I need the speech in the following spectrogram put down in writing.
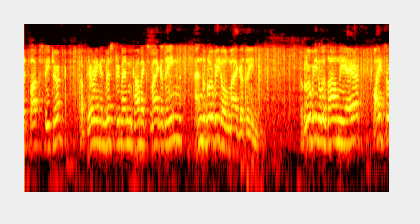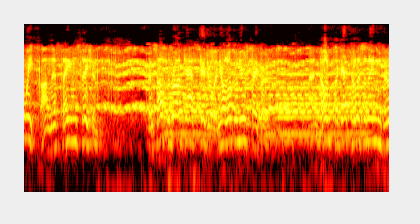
Is a Fox feature appearing in Mystery Men Comics magazine and the Blue Beetle magazine. The Blue Beetle is on the air twice a week on this same station. Consult the broadcast schedule in your local newspaper. And don't forget to listen in to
